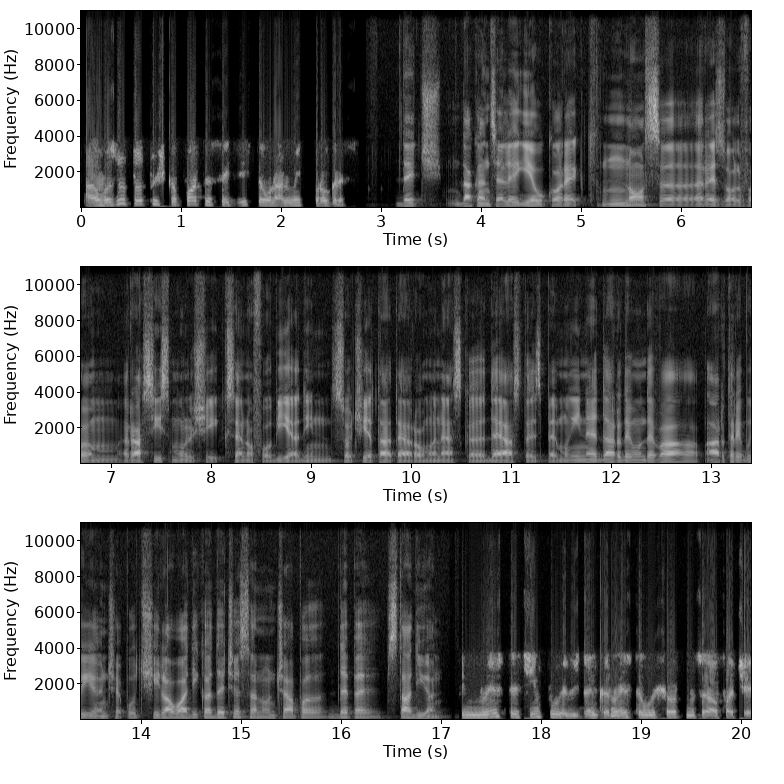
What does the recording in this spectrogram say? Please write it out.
am văzut totuși că poate să existe un anumit progres. Deci, dacă înțeleg eu corect, nu o să rezolvăm rasismul și xenofobia din societatea românească de astăzi pe mâine, dar de undeva ar trebui început și la o adică de ce să nu înceapă de pe stadion? Nu este simplu, evident că nu este ușor, nu se va face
